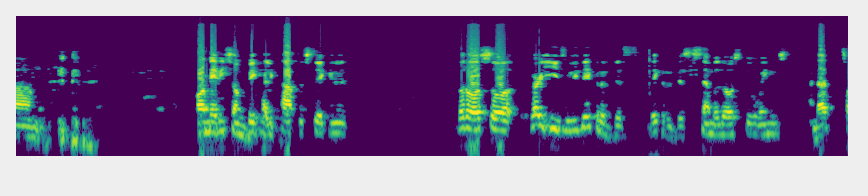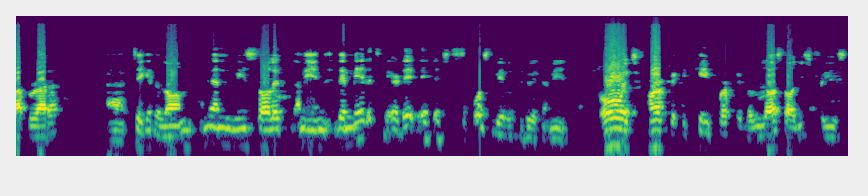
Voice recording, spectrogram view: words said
Um, or maybe some big helicopters taking it. But also, very easily, they could have dis- they could have disassembled those two wings and that top rudder, uh, take it along, and then reinstall it. I mean, they made it here. They, they, they're supposed to be able to do it. I mean, oh, it's perfect. It came perfect, but we lost all these trees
